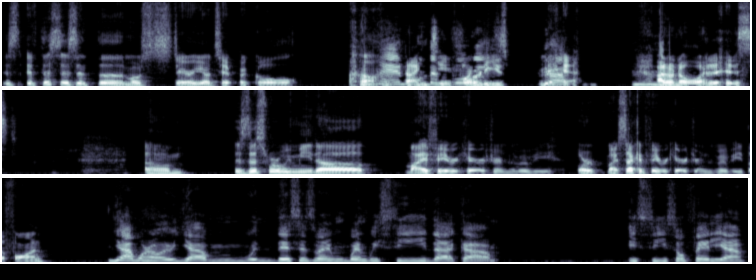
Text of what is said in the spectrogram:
is, if this isn't the most stereotypical uh, Man 1940s Yeah. man I don't know what it is. Um, is this where we meet uh my favorite character in the movie, or my second favorite character in the movie, the fawn? Yeah, well, yeah. When this is when when we see that um, he sees Ophelia.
